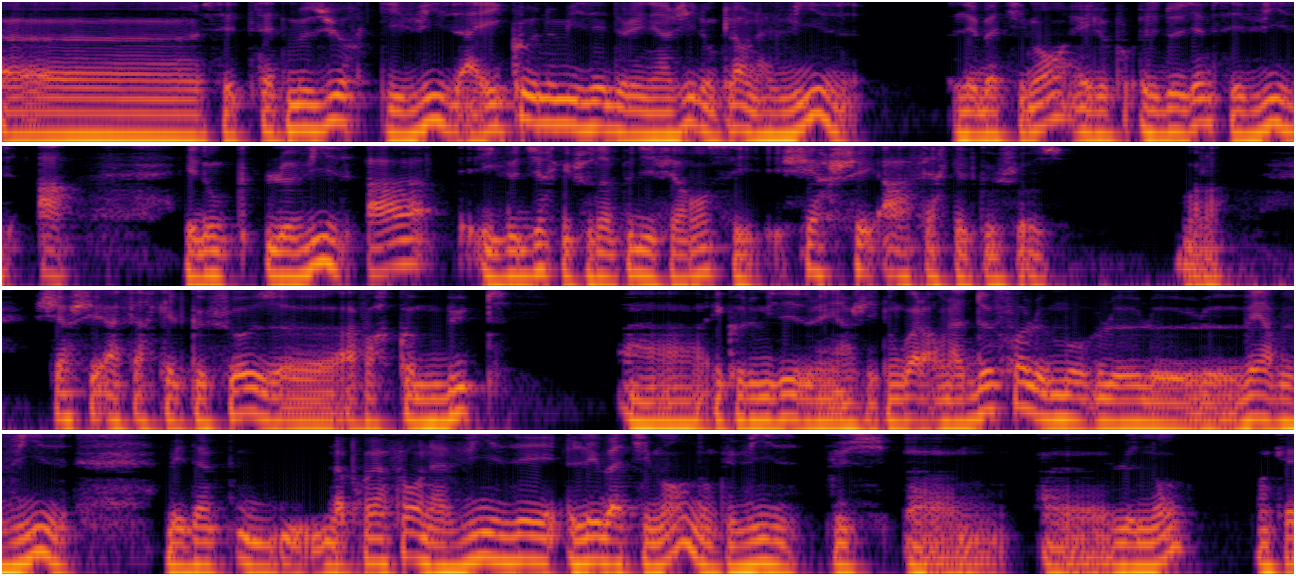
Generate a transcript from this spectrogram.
c'est cette mesure qui vise à économiser de l'énergie. Donc là, on a vise les bâtiments et le, le deuxième c'est vise à. Et donc le vise à, il veut dire quelque chose un peu différent, c'est chercher à faire quelque chose. Voilà. Chercher à faire quelque chose, euh, avoir comme but euh, économiser de l'énergie. Donc voilà, on a deux fois le mot, le, verbe vise, mais la première fois on a visé les bâtiments, donc vise plus euh, le nom, ok?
